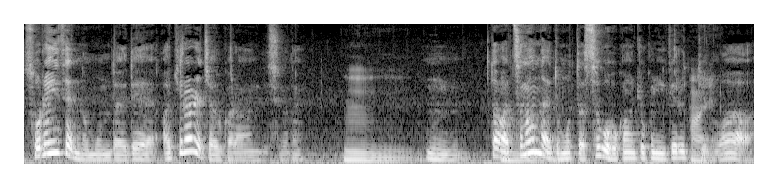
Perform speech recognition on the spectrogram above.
それ以前の問題で飽きられちゃうからなんですよね。うん。うん、だからつまんないと思ったらすぐ他の曲に行けるっていうのは、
